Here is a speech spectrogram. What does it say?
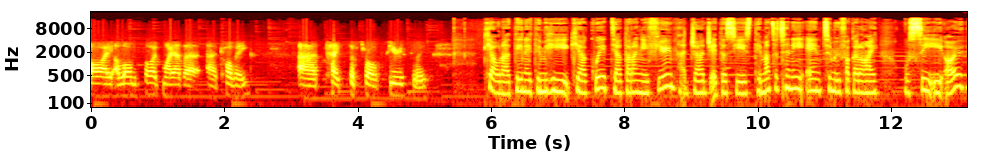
I, alongside my other uh, colleagues, uh, take this role seriously. Kia ora, tēnei te mihi ki a koe, Te Atarangi Whiu, a judge at this year's Te Matatini, and Timu Whakarai, or CEO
